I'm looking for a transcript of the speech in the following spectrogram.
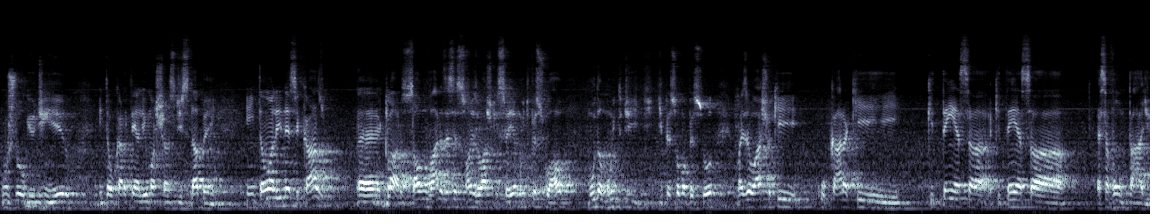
o jogo e o dinheiro. Então o cara tem ali uma chance de se dar bem. Então ali nesse caso, é, claro, salvo várias exceções, eu acho que isso aí é muito pessoal, muda muito de, de, de pessoa para pessoa, mas eu acho que o cara que, que tem essa que tem essa essa vontade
